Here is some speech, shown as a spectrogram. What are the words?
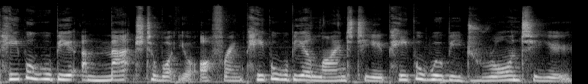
people will be a match to what you're offering. People will be aligned to you. People will be drawn to you,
